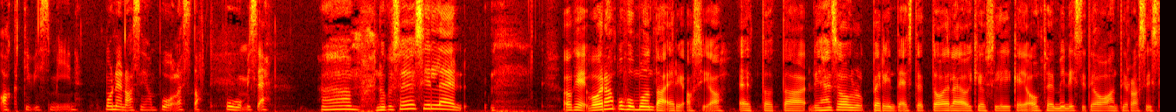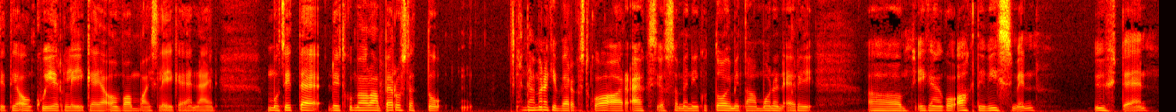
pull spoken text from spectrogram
aktivismiin? monen asian puolesta puhumiseen? Ähm, no kun se on silleen, okei, voidaan puhua monta eri asiaa. Että tota, niinhän se on ollut perinteistä, että on eläinoikeusliike ja on feministit ja on antirasistit ja on queer-liike ja on vammaisliike ja näin. Mutta sitten nyt kun me ollaan perustettu tämmöinenkin verkosto kuin ARX, jossa me niinku toimitaan monen eri uh, ikään kuin aktivismin yhteen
